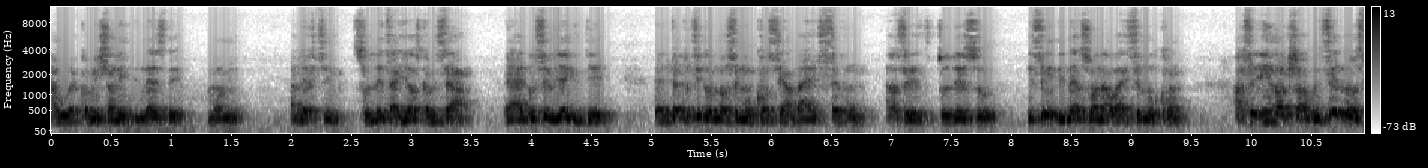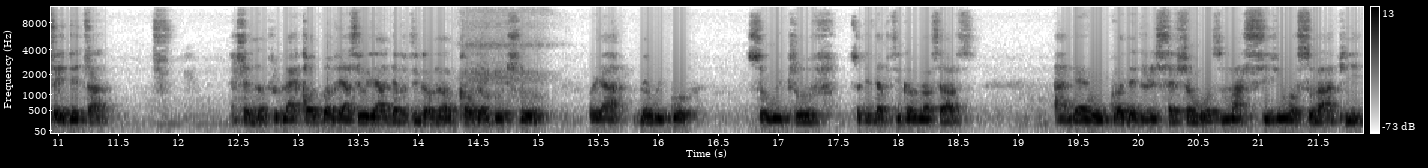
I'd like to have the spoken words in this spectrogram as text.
and we were commissioning the next day morning. I left him. So later he just come say ah eh, i go say where you dey. Uh, deputy governor say no come am by seven. I say today so. He say the next one hour i say no come. I say he not travel. He say no say town I said, no problem. I called Bobby. I said, oh, yeah, deputy governor called don't go through. Oh, yeah, may we go. So we drove to the deputy governor's house. And uh, we got there. The reception was massive. He was so happy.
